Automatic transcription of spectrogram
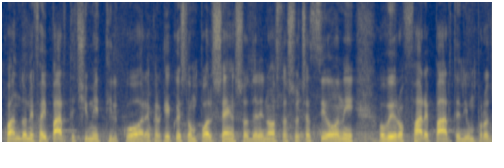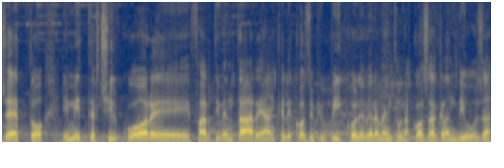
quando ne fai parte ci metti il cuore, perché questo è un po' il senso delle nostre associazioni, ovvero fare parte di un progetto e metterci il cuore e far diventare anche le cose più piccole veramente una cosa grandiosa.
